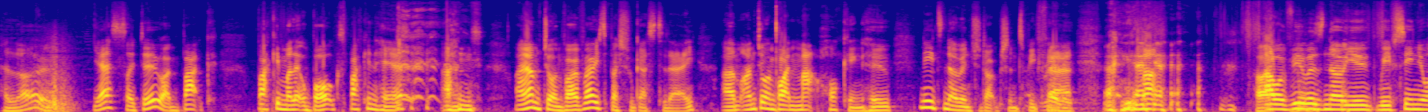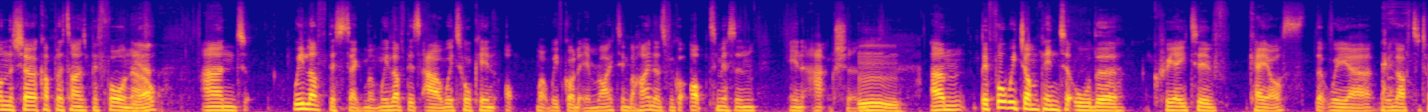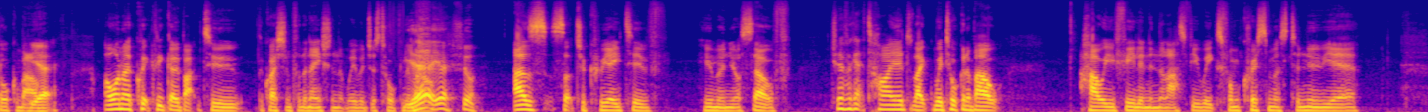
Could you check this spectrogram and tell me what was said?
Hello. Yes, I do. I'm back, back in my little box, back in here, and I am joined by a very special guest today. Um, I'm joined by Matt Hocking, who needs no introduction, to be fair. Matt, our viewers know you. We've seen you on the show a couple of times before now, Yeah. and we love this segment. We love this hour. We're talking. Well, we've got it in writing behind us. We've got optimism in action. Mm. Um, before we jump into all the creative chaos that we uh, we love to talk about, Yeah. I want to quickly go back to the question for the nation that we were just talking Yeah, about. yeah, yeah, sure. As such a creative human yourself, do you ever get tired? Like we're talking about, how are you feeling in the last few weeks from Christmas to New Year?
